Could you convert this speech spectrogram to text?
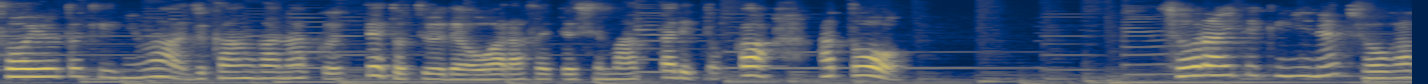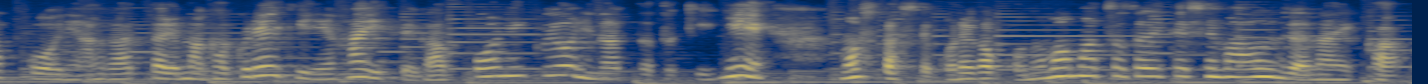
そういう時には時間がなくって途中で終わらせてしまったりとかあと将来的にね小学校に上がったり、まあ、学齢期に入って学校に行くようになった時にもしかしてこれがこのまま続いてしまうんじゃないか、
